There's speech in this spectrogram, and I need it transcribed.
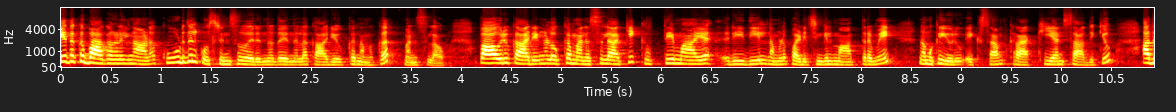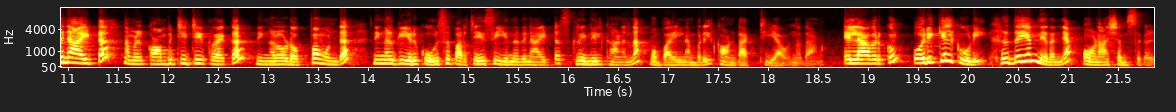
ഏതൊക്കെ ഭാഗങ്ങളിൽ നിന്നാണ് കൂടുതൽ ക്വസ്റ്റ്യൻസ് വരുന്നത് എന്നുള്ള കാര്യമൊക്കെ നമുക്ക് മനസ്സിലാവും. അപ്പോൾ ആ ഒരു കാര്യങ്ങളൊക്കെ മനസ്സിലാക്കി കൃത്യമായ രീതിയിൽ നമ്മൾ പഠിച്ചെങ്കിൽ മാത്രമേ നമുക്ക് ഈ ഒരു എക്സാം ക്രാക്ക് ചെയ്യാൻ സാധിക്കൂ. അതിനായിട്ട് നമ്മൾ കോമ്പറ്റേറ്റീവ് ക്രാക്കർ നിങ്ങളോടൊപ്പമുണ്ട്. നിങ്ങൾക്ക് ഈ ഒരു കോഴ്സ് പർച്ചേസ് ചെയ്യുന്നതിനായിട്ട് സ്ക്രീനിൽ കാണുന്ന മൊബൈൽ നമ്പറിൽ കോൺടാക്റ്റ് ചെയ്യാവുന്നതാണ്. എല്ലാവർക്കും ഒരിക്കൽ കൂടി ഹൃദയം നിറഞ്ഞ ഓണാശംസകൾ.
